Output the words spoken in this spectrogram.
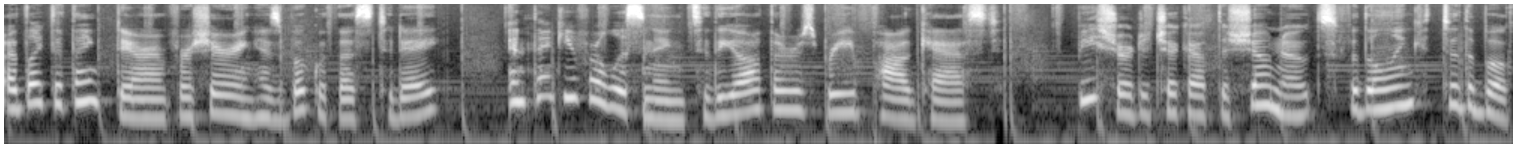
I'd like to thank Darren for sharing his book with us today, and thank you for listening to the Authors Read podcast. Be sure to check out the show notes for the link to the book.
